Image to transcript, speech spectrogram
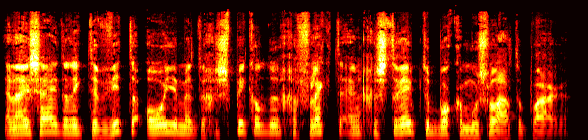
En hij zei dat ik de witte ooien met de gespikkelde, gevlekte en gestreepte bokken moest laten paren.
